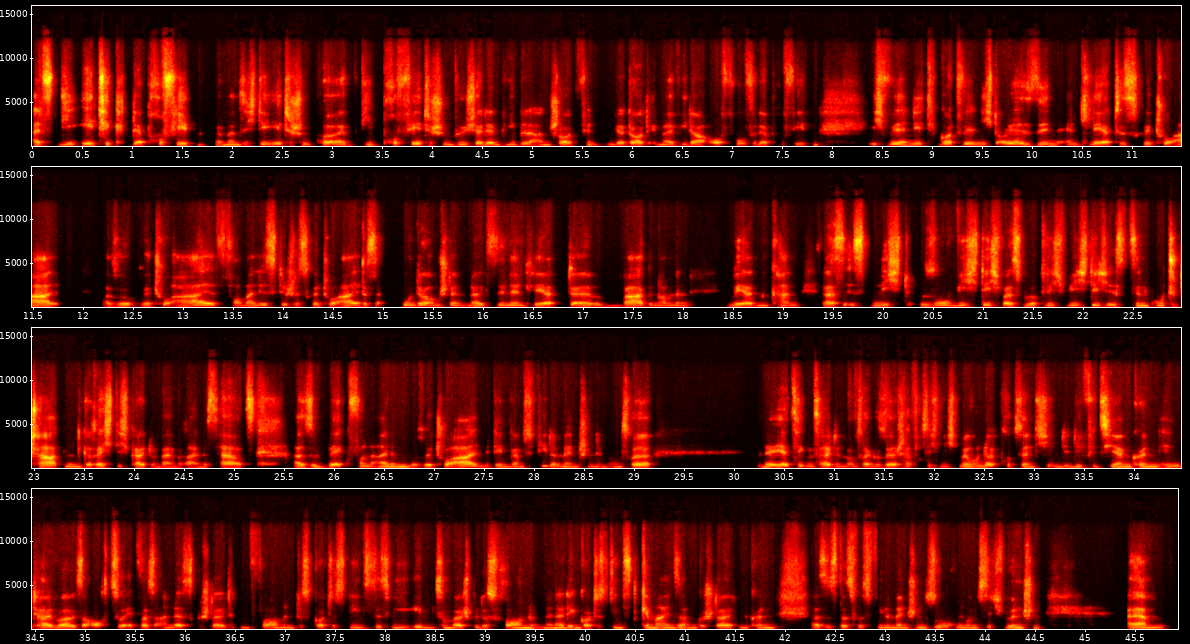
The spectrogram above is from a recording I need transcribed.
als die Ethik der Propheten. Wenn man sich die ethischen, die prophetischen Bücher der Bibel anschaut, finden wir dort immer wieder Aufrufe der Propheten. Ich will nicht, Gott will nicht euer sinnentleertes Ritual. Also Ritual, formalistisches Ritual, das unter Umständen als sinnentleert äh, wahrgenommen werden kann. Das ist nicht so wichtig. Was wirklich wichtig ist, sind gute Taten, Gerechtigkeit und ein reines Herz. Also weg von einem Ritual, mit dem ganz viele Menschen in unserer in der jetzigen Zeit in unserer Gesellschaft sich nicht mehr hundertprozentig identifizieren können, hin teilweise auch zu etwas anders gestalteten Formen des Gottesdienstes, wie eben zum Beispiel, dass Frauen und Männer den Gottesdienst gemeinsam gestalten können. Das ist das, was viele Menschen suchen und sich wünschen. Ähm,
